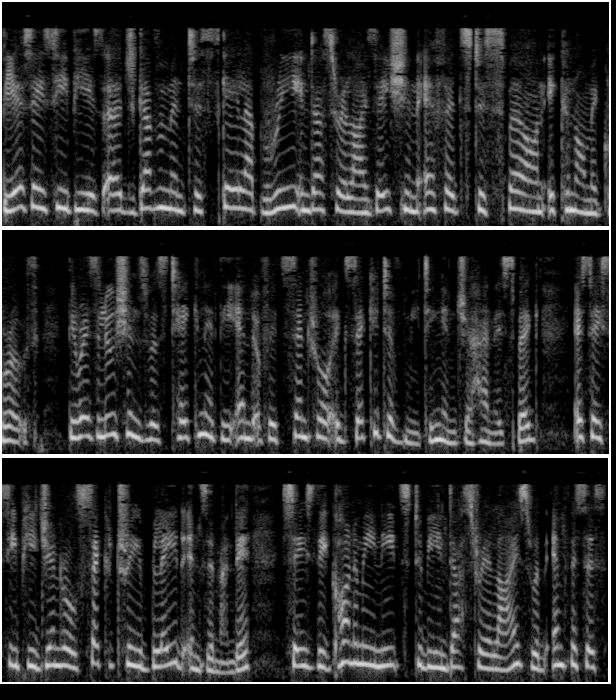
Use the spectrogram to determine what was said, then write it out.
The SACP has urged government to scale up re-industrialization efforts to spur on economic growth. The resolutions was taken at the end of its central executive meeting in Johannesburg. SACP General Secretary Blade Nzimande says the economy needs to be industrialized with emphasis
